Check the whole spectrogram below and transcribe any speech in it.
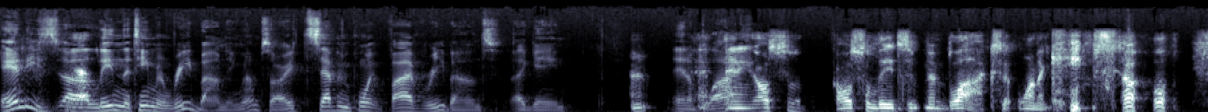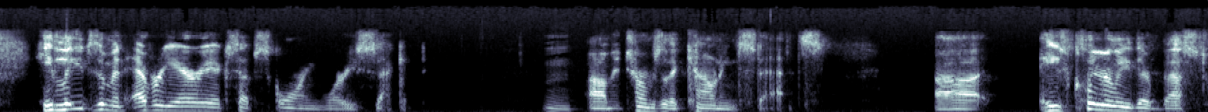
And he's uh, leading the team in rebounding. I'm sorry, 7.5 rebounds a game and a block. And he also also leads them in blocks at one a game. So he leads them in every area except scoring, where he's second. Mm. Um, in terms of the counting stats, uh, he's clearly their best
